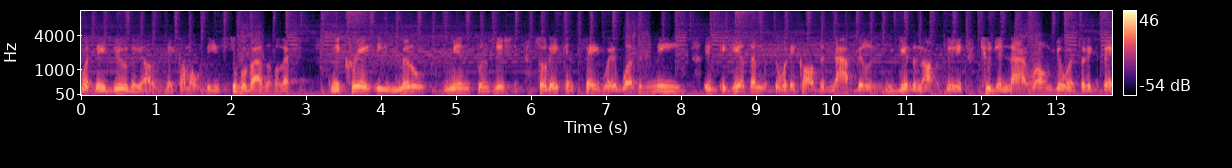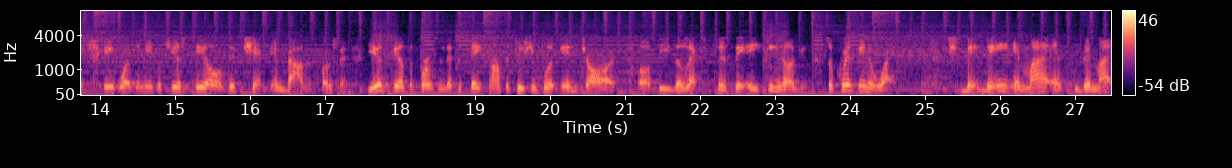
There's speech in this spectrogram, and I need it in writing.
what they do, they are they come up with these supervisors of elections and they create these middle men positions so they can say, well, it wasn't me. It, it gives them what they call deniability. It gives them the opportunity to deny wrongdoing. So they can say, it wasn't me, but you're still the check and balance person. You're still the person that the state constitution put in charge of these elections since the 1800s. So Christina White, they, they in my in my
